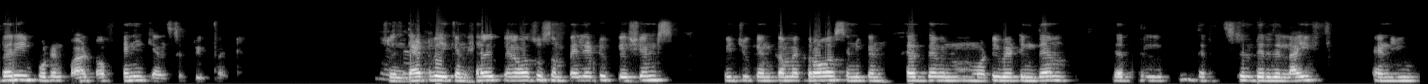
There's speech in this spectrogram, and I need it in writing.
very important part of any cancer treatment. Yes, so in that way you can help and also some palliative patients which you can come across and you can help them in motivating them that, that still there is a life and you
